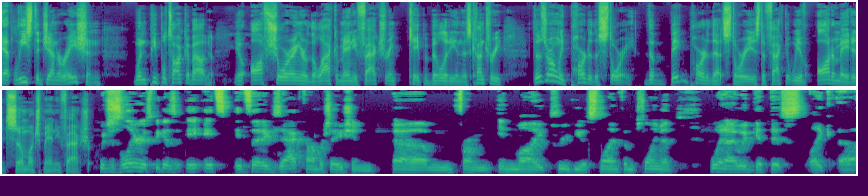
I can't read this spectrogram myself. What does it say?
at least a generation. When people talk about Yep. you know offshoring or the lack of manufacturing capability in this country, those are only part of the story. The big part of that story is the fact that we have automated so much manufacturing. which is hilarious because it, it's it's that exact conversation um, from in my previous line of employment when I would get this like uh,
